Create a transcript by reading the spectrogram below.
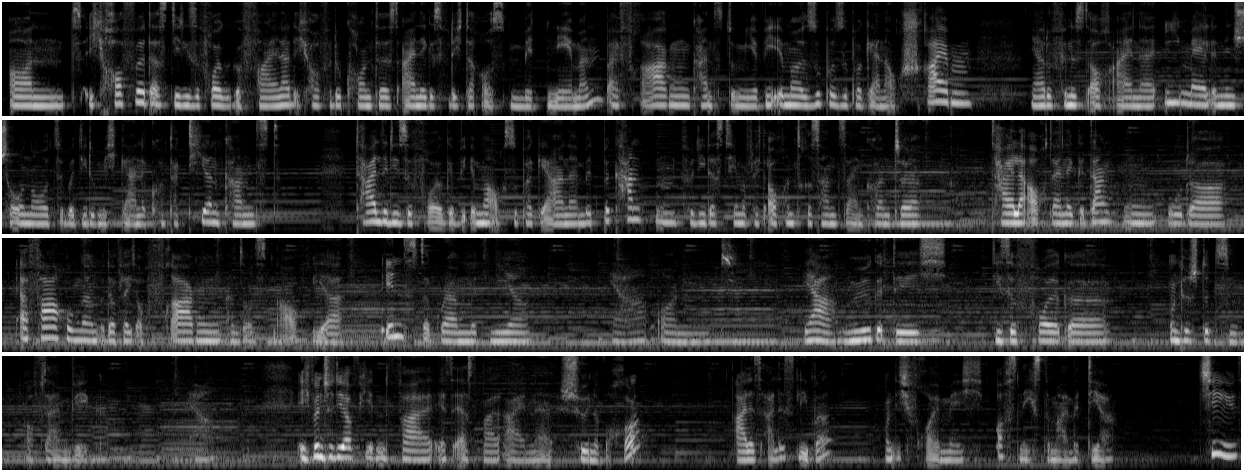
Und ich hoffe, dass dir diese Folge gefallen hat. Ich hoffe, du konntest einiges für dich daraus mitnehmen. Bei Fragen kannst du mir wie immer super, super gerne auch schreiben. Ja, du findest auch eine E-Mail in den Show Notes, über die du mich gerne kontaktieren kannst. Teile diese Folge wie immer auch super gerne mit Bekannten, für die das Thema vielleicht auch interessant sein könnte. Teile auch deine Gedanken oder Erfahrungen oder vielleicht auch Fragen, ansonsten auch via Instagram mit mir. Ja, und ja, möge dich diese Folge unterstützen auf deinem Weg. Ja. Ich wünsche dir auf jeden Fall jetzt erstmal eine schöne Woche. Alles, alles Liebe und ich freue mich aufs nächste Mal mit dir. Tschüss!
